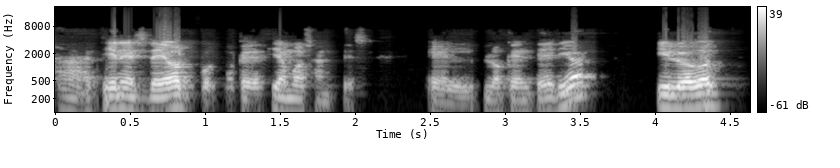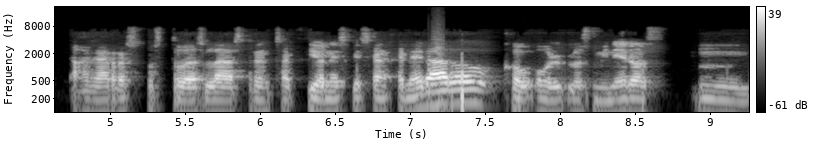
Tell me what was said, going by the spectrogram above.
Ah, tienes de output, lo que decíamos antes, el bloque anterior y luego agarras pues todas las transacciones que se han generado o los mineros, mm,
